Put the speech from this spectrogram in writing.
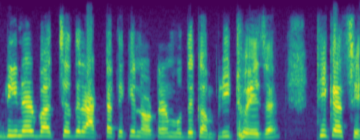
ডিনার বাচ্চাদের আটটা থেকে নটার মধ্যে কমপ্লিট হয়ে যায়। ঠিক আছে?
